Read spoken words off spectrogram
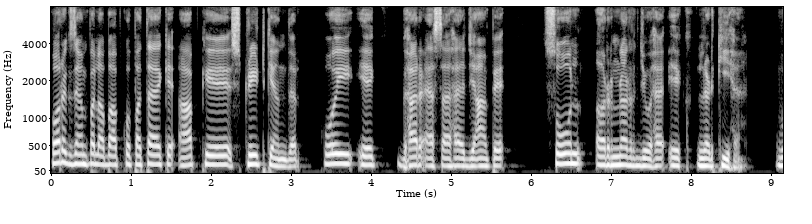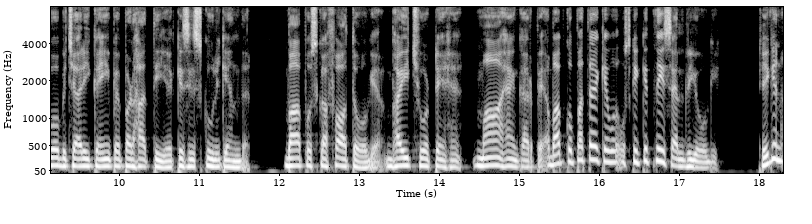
فار ایگزامپل اب آپ کو پتہ ہے کہ آپ کے اسٹریٹ کے اندر کوئی ایک گھر ایسا ہے جہاں پہ سول ارنر جو ہے ایک لڑکی ہے۔ وہ بیچاری کہیں پہ پڑھاتی ہے کسی اسکول کے اندر۔ باپ اس کا فوت ہو گیا، بھائی چھوٹے ہیں، ماں ہیں گھر پہ۔ اب آپ کو پتہ ہے کہ وہ اس کی کتنی سیلری ہوگی، ٹھیک ہے نا؟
